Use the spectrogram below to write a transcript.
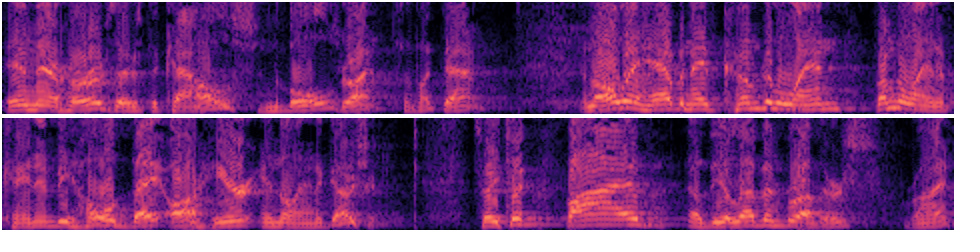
and their herds, there's the cows and the bulls, right? Stuff like that. And all they have, and they've come to the land, from the land of Canaan, behold, they are here in the land of Goshen. So he took five of the eleven brothers, right?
